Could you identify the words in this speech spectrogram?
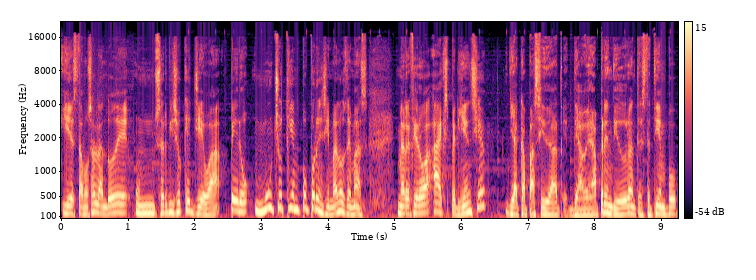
Y estamos hablando de un servicio que lleva, pero mucho tiempo por encima de los demás. Me refiero a, experiencia y a capacidad de haber aprendido durante este tiempo.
